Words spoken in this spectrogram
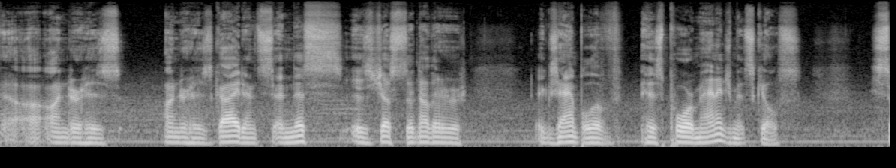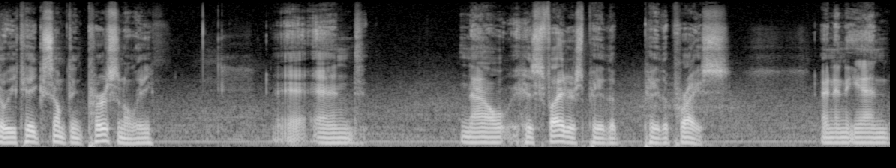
uh, under his under his guidance, and this is just another example of his poor management skills. So he takes something personally, and now his fighters pay the pay the price and in the end,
